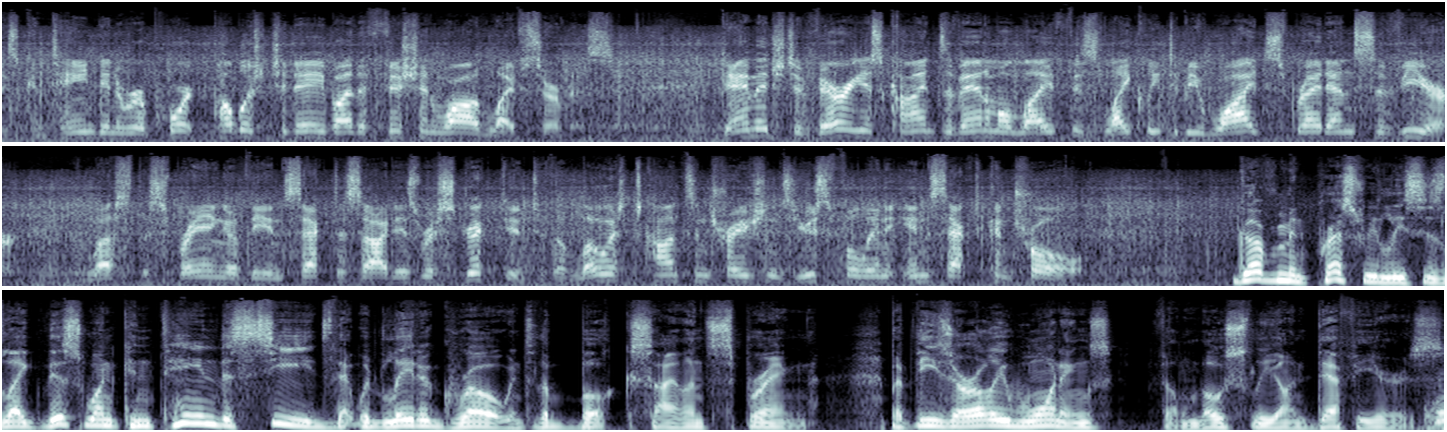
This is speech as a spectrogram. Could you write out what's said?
is contained in a report published today by the Fish and Wildlife Service. Damage to various kinds of animal life is likely to be widespread and severe unless the spraying of the insecticide is restricted to the lowest concentrations useful in insect control. Government press releases like this one contained the seeds that would later grow into the book Silent Spring. But these early warnings fell mostly on deaf ears.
